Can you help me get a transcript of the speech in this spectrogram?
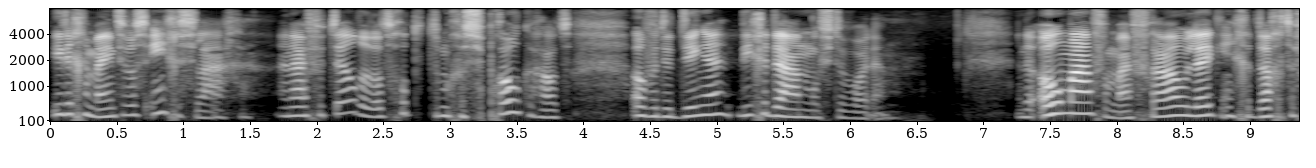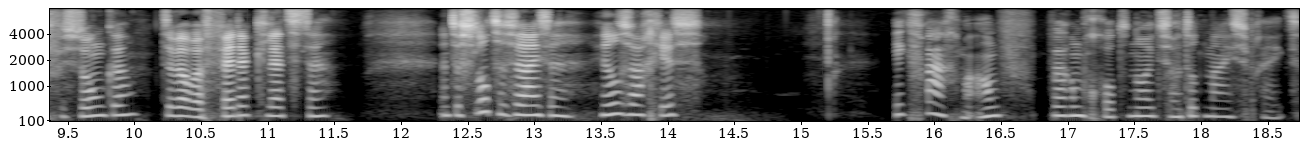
die de gemeente was ingeslagen. En hij vertelde dat God tot hem gesproken had over de dingen die gedaan moesten worden. En de oma van mijn vrouw leek in gedachten verzonken terwijl we verder kletsten. En tenslotte zei ze heel zachtjes: Ik vraag me af waarom God nooit zo tot mij spreekt.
